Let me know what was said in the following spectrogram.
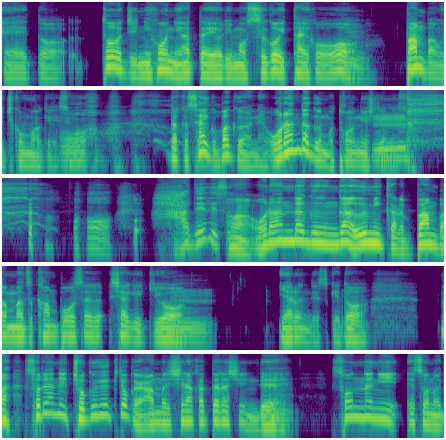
えー、と当時日本にあったよりもすごい大砲をうん。バンバン打ち込むわけですよ。おだから最後幕府はねオランダ軍も投入してるんですよ。お派手ですね。うん。オランダ軍が海からバンバンまず艦砲射射撃をうん。やるんですけど、うん。まあそれはね直撃とかあんまりしなかったらしいんで、うん。そんなにえその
